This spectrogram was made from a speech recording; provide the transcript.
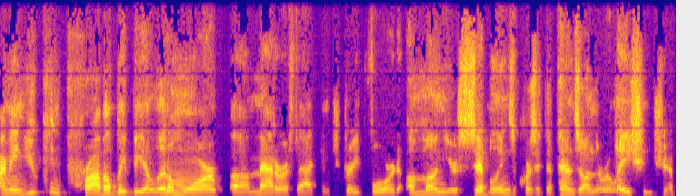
I mean, you can probably be a little more uh, matter of fact and straightforward among your siblings. Of course, it depends on the relationship.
